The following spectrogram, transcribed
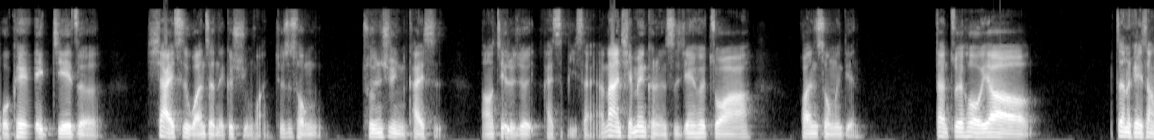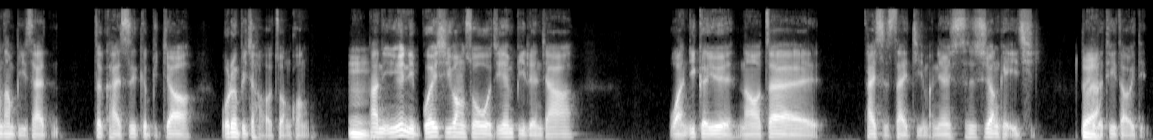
我可以接着下一次完整的一个循环，就是从春训开始，然后接着就开始比赛。那当然前面可能时间会抓宽松一点，但最后要真的可以上场比赛，这个还是一个比较我认为比较好的状况。嗯，那你因为你不会希望说我今天比人家晚一个月，然后再开始赛季嘛？你还是希望可以一起，对啊，提早一点点。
